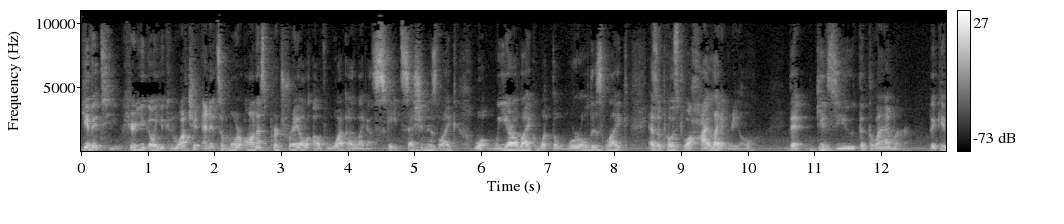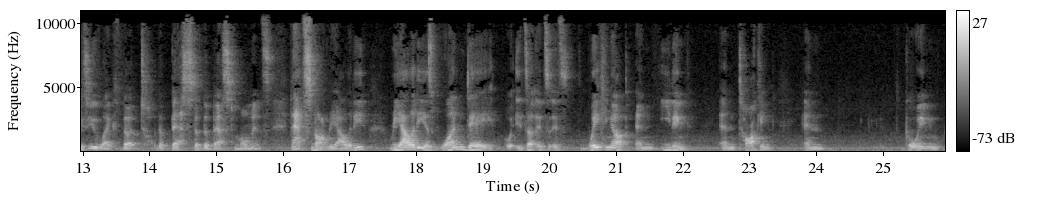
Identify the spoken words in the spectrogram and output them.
give it to you. Here you go, you can watch it. And it's a more honest portrayal of what a like a skate session is like, what we are like, what the world is like, as opposed to a highlight reel that gives you the glamour, that gives you like the the best of the best moments. That's not reality. Reality is one day. It's a, it's it's waking up and eating and talking and going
